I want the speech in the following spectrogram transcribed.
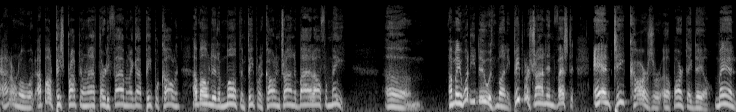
I don't know what I bought a piece of property on I thirty five, and I got people calling. I've owned it a month, and people are calling trying to buy it off of me. Um, I mean, what do you do with money? People are trying to invest it. Antique cars are up, aren't they, Dale? Man,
